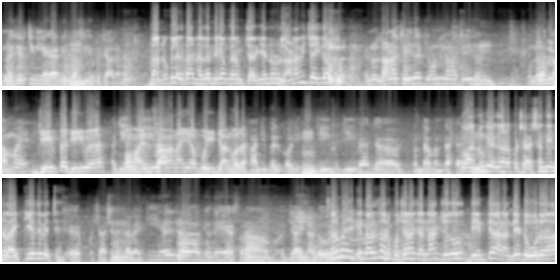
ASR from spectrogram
ਨਜ਼ਰ 'ਚ ਨਹੀਂ ਆਇਆ ਨਹੀਂ ਤਾਂ ਅਸੀਂ ਇਹ ਬਚਾ ਲੈਣਾ। ਤੁਹਾਨੂੰ ਕੀ ਲੱਗਦਾ ਨਗਰ ਨਿਗਮ ਕਰਮਚਾਰੀਆਂ ਨੂੰ ਲਾਣਾ ਨਹੀਂ ਚਾਹੀਦਾ ਹੁਣ ਇਹਨੂੰ ਲਾਣਾ ਚਾਹੀਦਾ ਕਿਉਂ ਨਹੀਂ ਲਾਣਾ ਚਾਹੀਦਾ। ਉਹਨਾਂ ਦਾ ਕੰਮ ਹੈ ਜੀਵ ਤਾਂ ਜੀਵ ਹੈ ਅਜੀਬ ਭਾਵੇਂ ਜੀਵ। ਇਨਸਾਨ ਹੈ ਜਾਂ ਕੋਈ ਜਾਨਵਰ ਹੈ। ਹਾਂਜੀ ਬਿਲਕੁਲ ਜੀ। ਹੂੰ। ਜੀਵ ਜੀਵ ਹੈ ਜਾਂ ਬੰਦਾ ਬੰਦਾ ਹੈ। ਤੁਹਾਨੂੰ ਕੀ ਲੱਗਦਾ ਹੁਣ ਪ੍ਰਸ਼ਾਸਨ ਦੀ ਨਲਾਇਕੀ ਇਹਦੇ ਵਿੱਚ? ਇਹ ਪ੍ਰਸ਼ਾਸਨ ਦੀ ਨਲਾਇਕੀ ਹੈ ਜਾਂ ਕਹਿੰਦੇ ਇਸ ਤਰ੍ਹਾਂ ਚਾਈਨਾ ਡੋਰ ਸਰ ਮੈਂ ਇੱਕ ਗੱਲ ਤੁਹਾਨੂੰ ਪੁੱਛਣਾ ਚਾਹਨਾ ਜਦੋਂ ਦਿਨ ਤਿਉਹਾਰ ਆਉਂਦੇ ਡੋਰ ਦਾ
